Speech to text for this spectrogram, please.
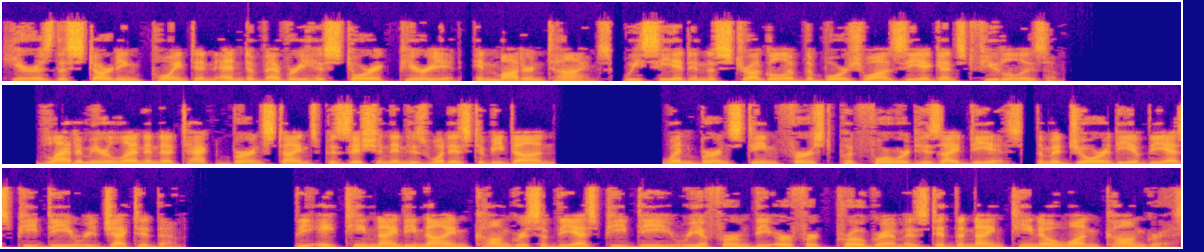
Here is the starting point and end of every historic period. In modern times, we see it in the struggle of the bourgeoisie against feudalism. Vladimir Lenin attacked Bernstein's position in his What is to be done? When Bernstein first put forward his ideas, the majority of the SPD rejected them. The 1899 Congress of the SPD reaffirmed the Erfurt program as did the 1901 Congress.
